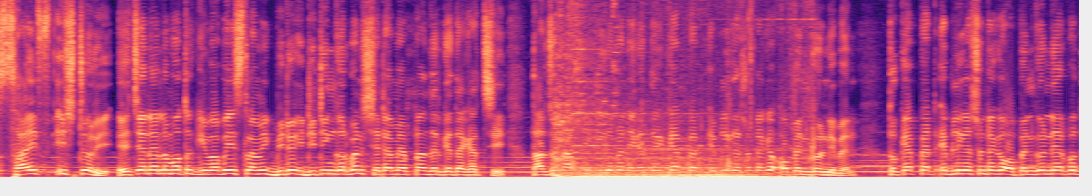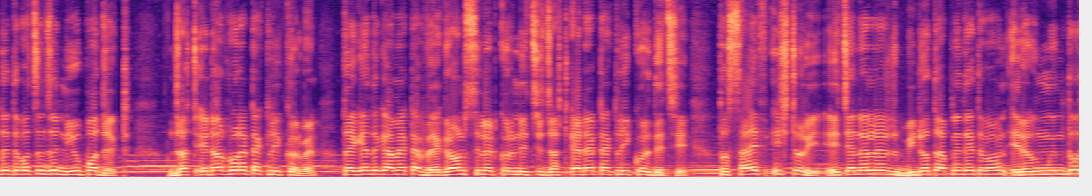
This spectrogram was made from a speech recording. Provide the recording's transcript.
সাইফ স্টোরি, এই চ্যানেলের মতো কীভাবে ইসলামিক ভিডিও এডিটিং করবেন সেটা আমি আপনাদেরকে দেখাচ্ছি। তার জন্য আপনি কী করবেন? এখান থেকে ক্যাপকাট অ্যাপ্লিকেশনটাকে ওপেন করে নেবেন। তো ক্যাপকাট অ্যাপ্লিকেশনটাকে ওপেন করে নেওয়ার পর দেখতে পাচ্ছেন যে নিউ প্রজেক্ট জাস্ট এটার পর একটা ক্লিক করবেন। তো এখান থেকে আমি একটা ব্যাকগ্রাউন্ড সিলেক্ট করে নিচ্ছি। জাস্ট এটা একটা ক্লিক করে দিচ্ছি। তো সাইফ স্টোরি এই চ্যানেলের ভিডিওতে আপনি দেখতে পাবেন, এরকম কিন্তু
